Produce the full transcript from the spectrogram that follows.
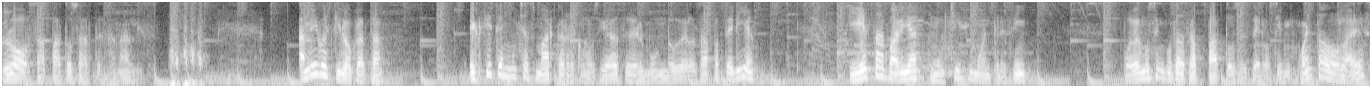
los zapatos artesanales. Amigo estilócrata, existen muchas marcas reconocidas en el mundo de la zapatería y estas varían muchísimo entre sí. Podemos encontrar zapatos desde los 50 dólares,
